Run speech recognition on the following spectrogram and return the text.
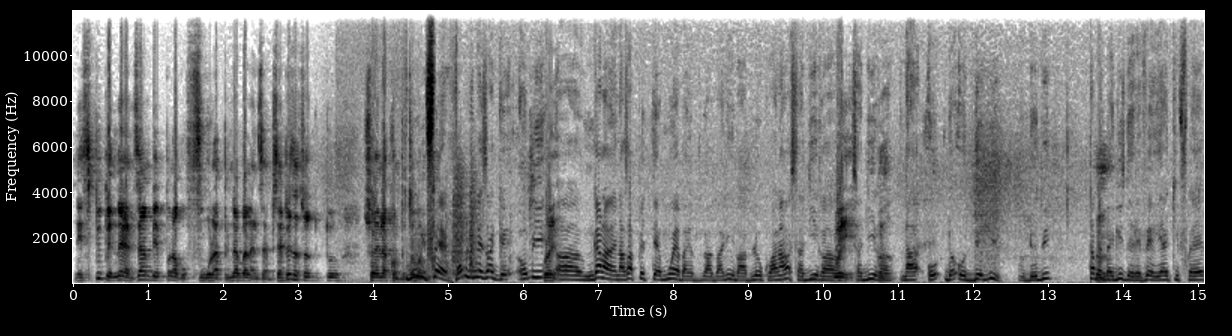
na esprit penza ya nzambe pona kofungola penza bana nzambe c'est un peu ça soki na completement oui frère problème eza que obi oui. euh, nga na naza peut témoin ba ba ba nini ba bloc wana c'est à dire euh, oui. c'est à dire oui. Euh, na au, au début au début taba mm. ba église de réveil yaki frère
